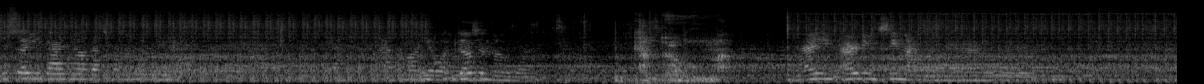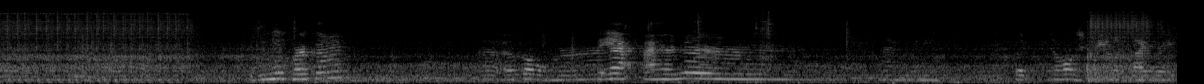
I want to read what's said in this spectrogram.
Just so you guys know, that's from the movie. Yeah, I have no idea what Who doesn't know that? Kaboom. I, I haven't even seen that movie. yet. Is the new part coming? Uh, it'll. But yeah, I heard no. I have. But the whole screen would vibrate.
